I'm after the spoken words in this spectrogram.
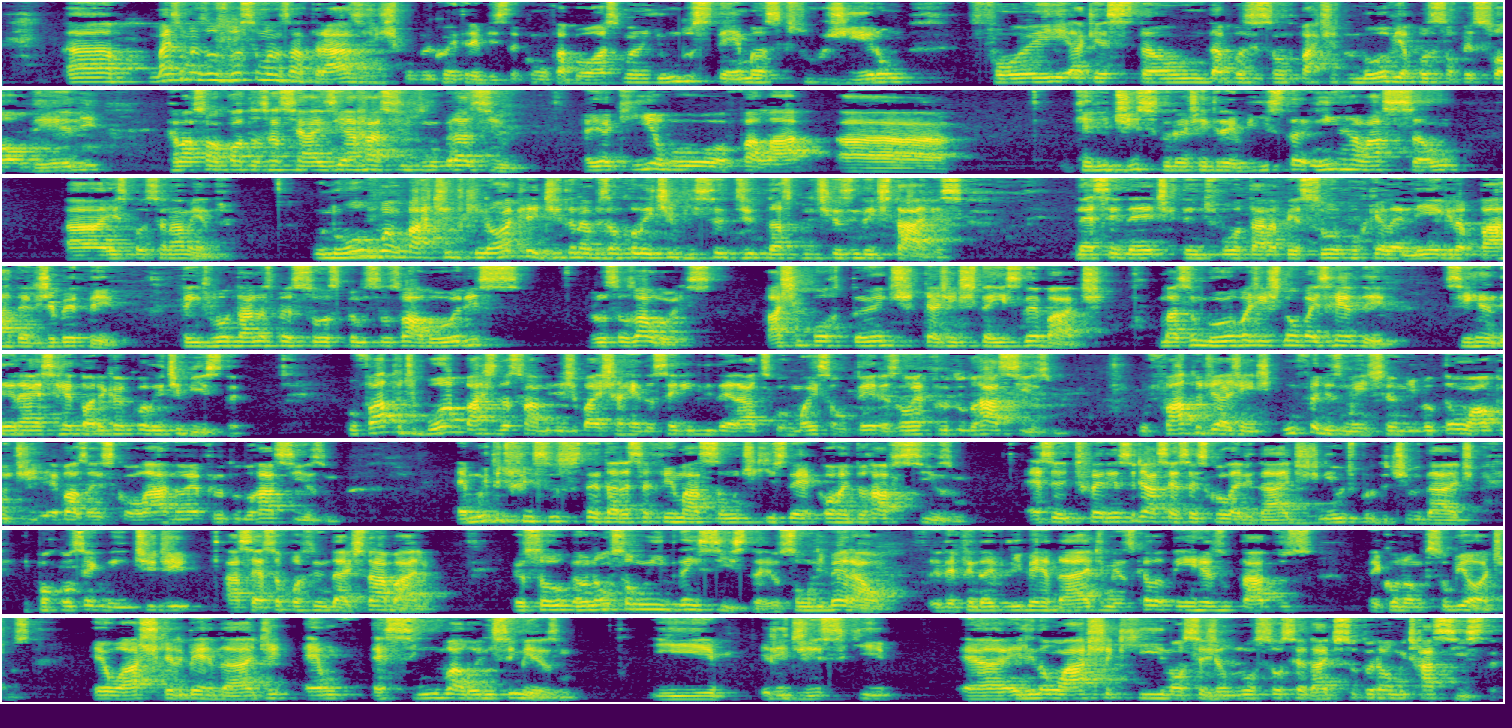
Uh, mais ou menos umas duas semanas atrás, a gente publicou a entrevista com o Fábio Osman e um dos temas que surgiram foi a questão da posição do Partido Novo e a posição pessoal dele em relação a cotas raciais e a racismo no Brasil. E aqui eu vou falar uh, o que ele disse durante a entrevista em relação a esse posicionamento. O Novo é um partido que não acredita na visão coletivista de, das políticas identitárias, nessa ideia de que tem de votar na pessoa porque ela é negra, parda, LGBT. tem que votar nas pessoas pelos seus valores, pelos seus valores. Acho importante que a gente tenha esse debate, mas o novo a gente não vai se render, se render a essa retórica coletivista. O fato de boa parte das famílias de baixa renda serem lideradas por mães solteiras não é fruto do racismo. O fato de a gente, infelizmente, ter um nível tão alto de evasão escolar não é fruto do racismo. É muito difícil sustentar essa afirmação de que isso decorre do racismo. Essa diferença de acesso à escolaridade, de nível de produtividade e, por conseguinte, de acesso à oportunidade de trabalho. Eu, sou, eu não sou um evidencista, eu sou um liberal. Eu defendo a liberdade, mesmo que ela tenha resultados econômicos subótimos. Eu acho que a liberdade é, um, é sim um valor em si mesmo. E ele disse que é, ele não acha que nós sejamos uma sociedade estruturalmente racista.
